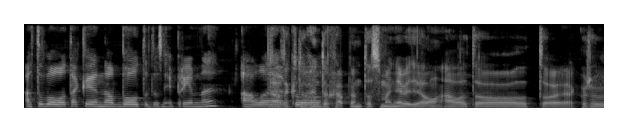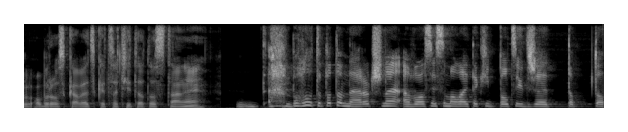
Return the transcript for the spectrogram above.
A to bolo také, no bolo to dosť nepríjemné, ale... Ja, ako... tak to, to chápem, to som aj nevedel, ale to, to je akože obrovská vec, keď sa ti toto stane bolo to potom náročné a vlastne som mala aj taký pocit, že to, to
